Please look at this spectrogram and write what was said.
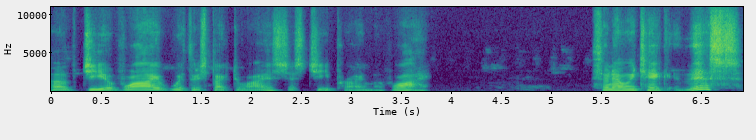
of g of y with respect to y is just g prime of y. So now we take this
